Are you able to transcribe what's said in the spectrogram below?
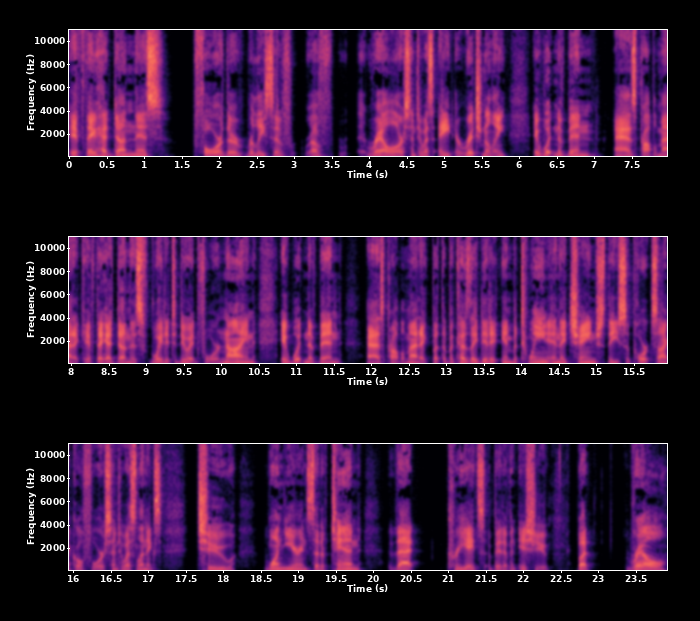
if they had done this for the release of of RHEL or CentOS 8 originally, it wouldn't have been as problematic. If they had done this, waited to do it for 9, it wouldn't have been as problematic. But the, because they did it in between and they changed the support cycle for CentOS Linux to one year instead of 10, that creates a bit of an issue. But RHEL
